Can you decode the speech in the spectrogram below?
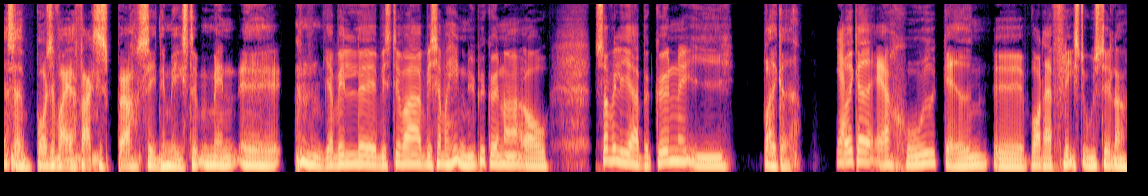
Altså, bortset fra, at jeg faktisk bør se det meste. Men øh, jeg vil, øh, hvis, det var, hvis jeg var helt nybegynder, og så ville jeg begynde i Bredgade. Ja. Bredgade er hovedgaden, øh, hvor der er flest udstillere.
